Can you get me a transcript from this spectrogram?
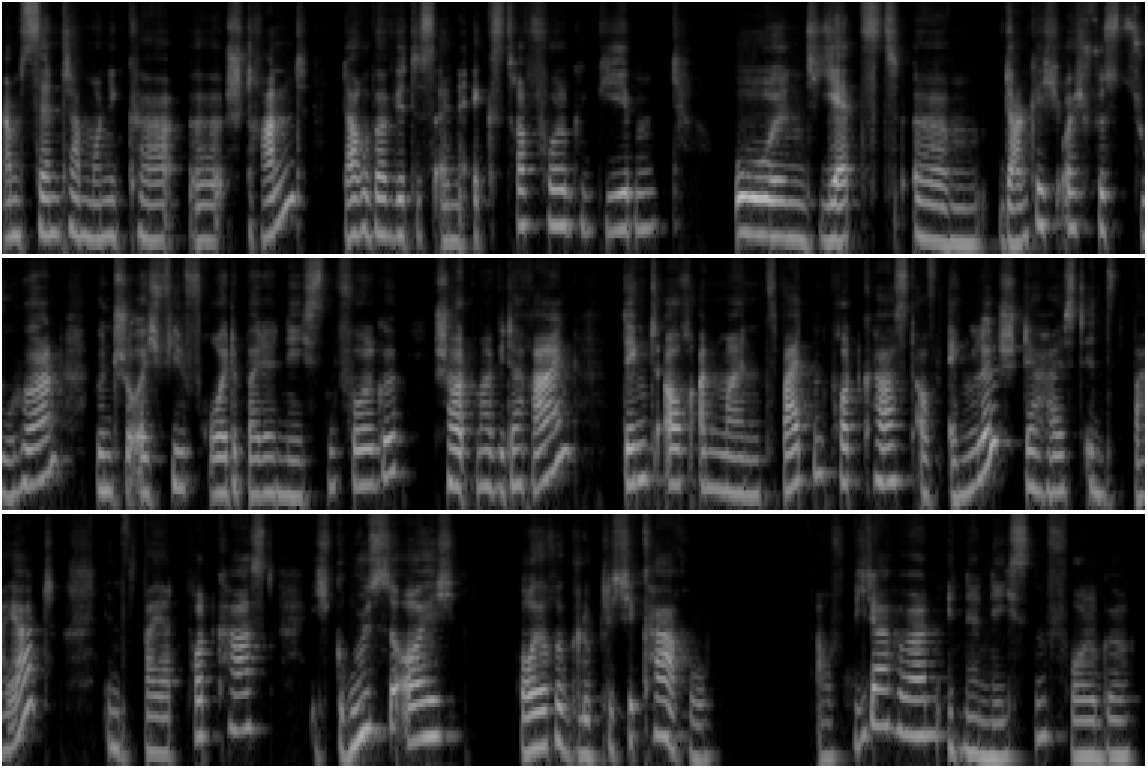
am Santa Monica, äh, Strand. Darüber wird es eine Extrafolge geben. Und jetzt, ähm, danke ich euch fürs Zuhören, wünsche euch viel Freude bei der nächsten Folge. Schaut mal wieder rein. Denkt auch an meinen zweiten Podcast auf Englisch, der heißt Inspired Inspired Podcast. Ich grüße euch, eure glückliche Caro. Auf Wiederhören in der nächsten Folge.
